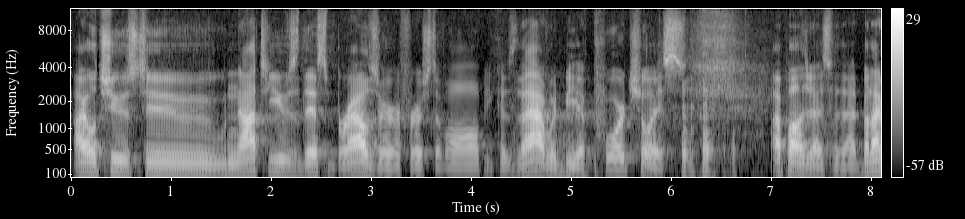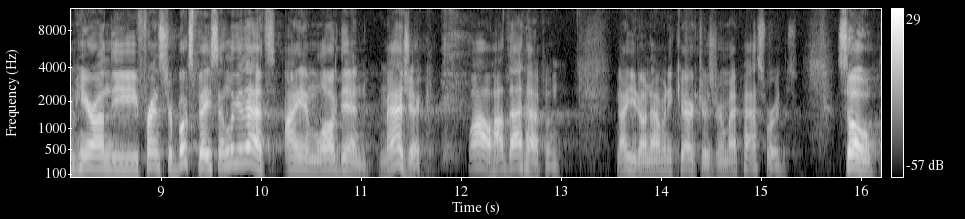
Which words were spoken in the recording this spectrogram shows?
I will choose to not use this browser, first of all, because that would be a poor choice. I apologize for that. But I'm here on the Friendster Bookspace, and look at that. I am logged in. Magic. Wow, how'd that happen? Now you don't know how many characters are in my passwords. So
